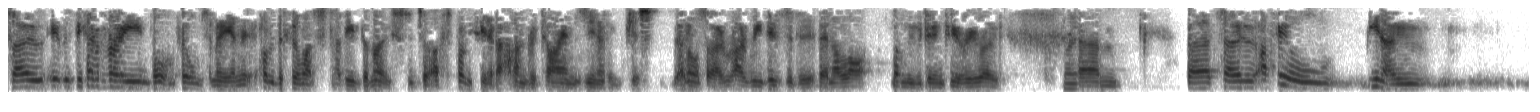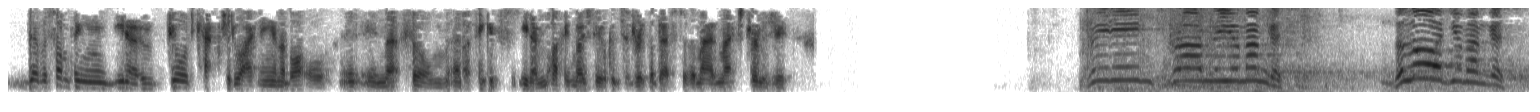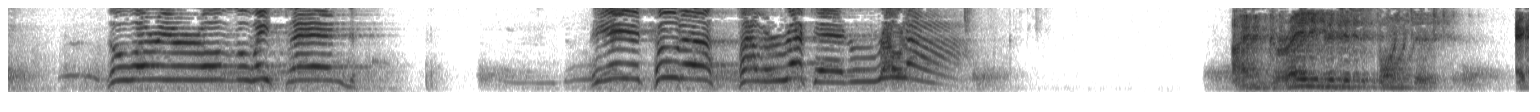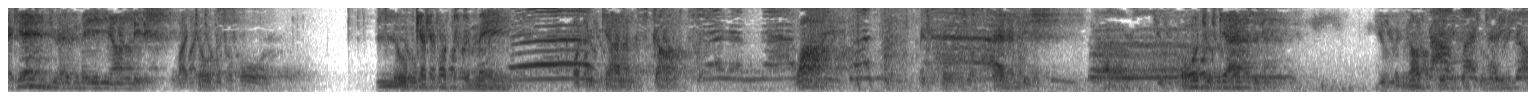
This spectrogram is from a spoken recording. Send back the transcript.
so it was became a very important film to me, and it's probably the film I've studied the most. So I've probably seen it about a hundred times, you know, just and also I, I revisited it then a lot when we were doing Fury Road. Right. Um, but so I feel, you know, there was something, you know, George captured lightning in a bottle in, in that film, and I think it's, you know, I think most people consider it the best of the Mad Max trilogy. Greetings from the Humongous, the Lord Humongous, the warrior of the wasteland, the Ayatollah of rock and roller. I'm gravely disappointed. Again you have made me unleash my dogs of war. Look at what remains of your gallant scouts. Why? Because you're selfish. You hoard your gasoline. You will not listen to reason.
